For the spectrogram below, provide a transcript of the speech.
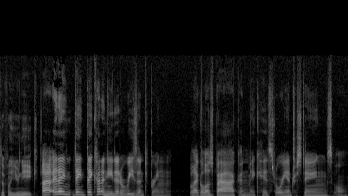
definitely unique. Uh, and I, they they kind of needed a reason to bring Legolas back and make his story interesting. So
